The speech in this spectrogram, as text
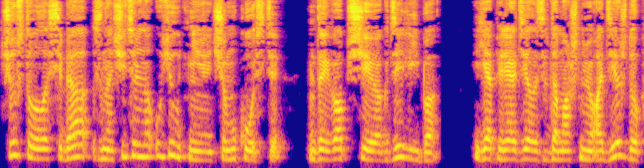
чувствовала себя значительно уютнее, чем у Кости, да и вообще где-либо. Я переоделась в домашнюю одежду,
